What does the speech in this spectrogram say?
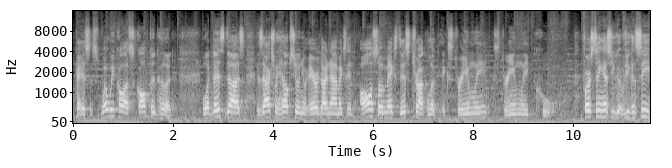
Okay, it's what we call a sculpted hood. What this does is actually helps you on your aerodynamics and also makes this truck look extremely, extremely cool. First thing is, you, if you can see,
